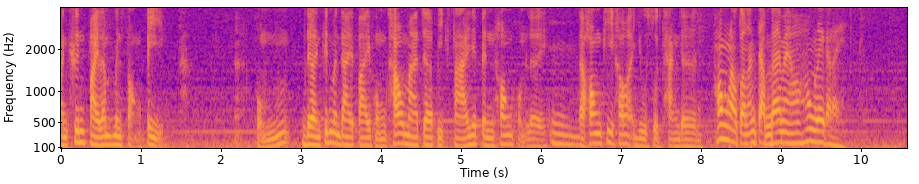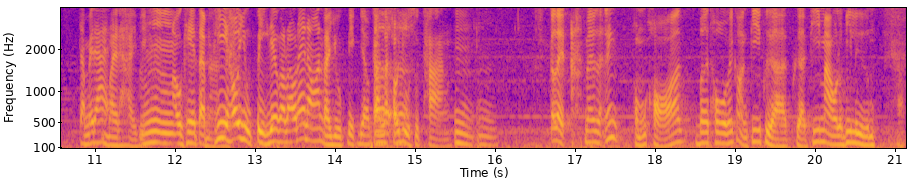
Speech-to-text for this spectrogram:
มันขึ้นไปแล้วมันเป็นสองปีกอ่าผมเดินขึ้นบันไดไป ผมเข้ามาเจอปีกซ้ายเนี่ยเป็นห้องผมเลยอืมแต่ห้องพี่เขาอะอยู่สุดทางเดิน ห้องเราตอนนั้นจำได้ไหมว่าห้องเลขอะไรจำไม่ได้ไม่ได้พี่อืมโอเค แต่พี่เขาอยู่ปีกเดียวกับเราแน่นอนแต่อยู่ปีกเดียวกันเออแล้วเขาเออออยู่สุดทางอืมอืม ก็เลยอะไม่เป็นไรเอ้ยผมขอเบอร์โทรไว้ก่อนพี่เผื่อเผื่อพี่เมาแล้วพี่ลืมครับ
